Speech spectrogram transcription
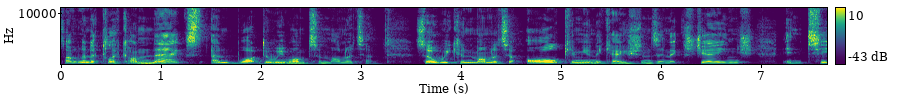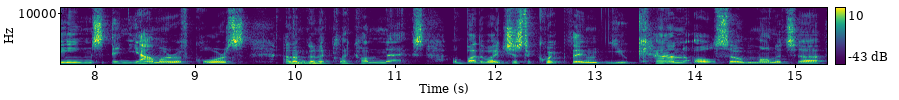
So I'm going to click on next and what do we want to monitor? So we can monitor all communications in Exchange, in Teams, in Yammer of course, and I'm going to click on next. Oh, by the way, just a quick thing, you can also monitor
